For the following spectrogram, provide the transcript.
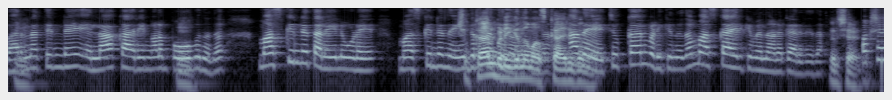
ഭരണത്തിന്റെ എല്ലാ കാര്യങ്ങളും പോകുന്നത് മസ്കിന്റെ തലയിലൂടെ മസ്കിന്റെ നേതൃത്വം അതെ ചുക്കാൻ പിടിക്കുന്നത് മസ്ക് ആയിരിക്കുമെന്നാണ് കരുതിയത്. പക്ഷെ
